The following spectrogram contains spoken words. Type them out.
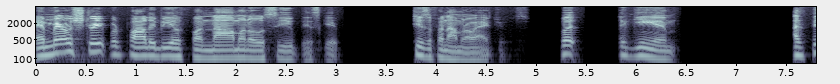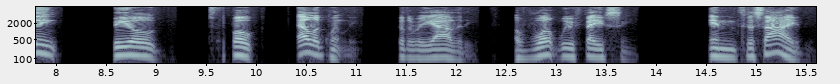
Meryl Streep would probably be a phenomenal Seabiscuit. She's a phenomenal actress. But again, I think Bill spoke eloquently to the reality of what we're facing in society.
